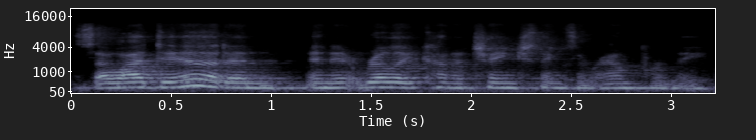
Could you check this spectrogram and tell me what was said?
So I did. And, and it really kind of changed things around for me.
